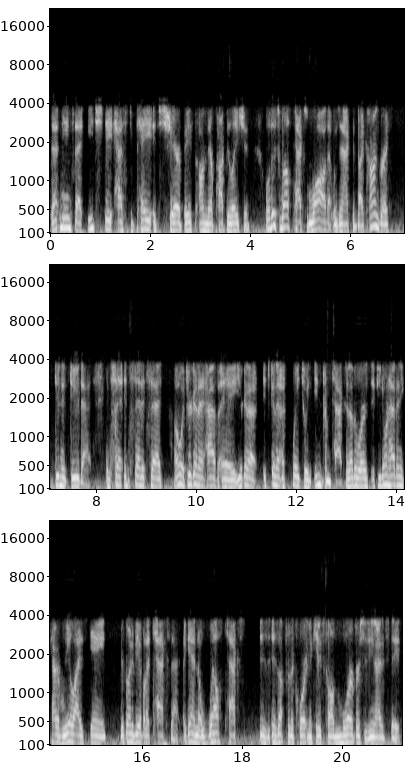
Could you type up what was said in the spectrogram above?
That means that each state has to pay its share based on their population. Well, this wealth tax law that was enacted by Congress didn't do that. Instead, instead it said, oh, if you're going to have a, you're going to, it's going to equate to an income tax. In other words, if you don't have any kind of realized gain, you're going to be able to tax that. Again, a wealth tax is, is up for the court in a case called Moore versus the United States.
